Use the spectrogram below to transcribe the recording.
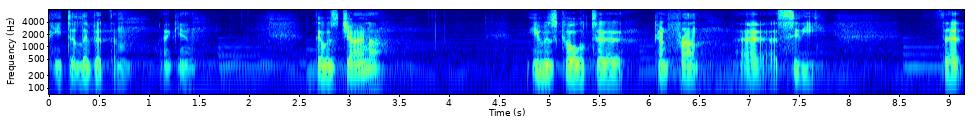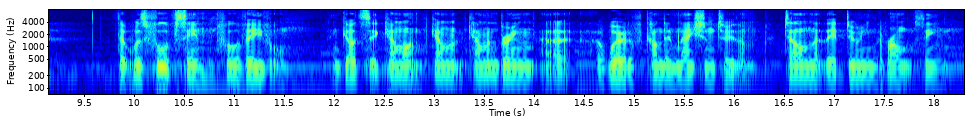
He delivered them again. There was Jonah. He was called to confront a, a city that that was full of sin, full of evil. And God said, Come on, come, come and bring a, a word of condemnation to them. Tell them that they're doing the wrong thing.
